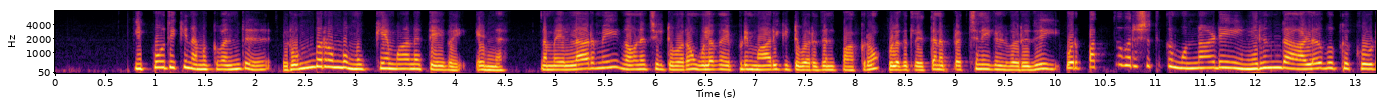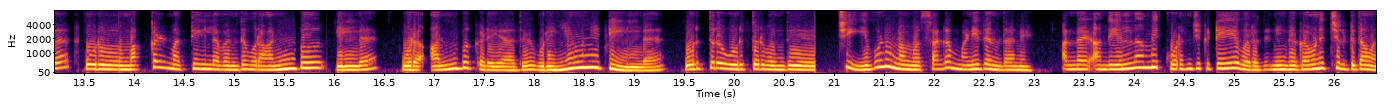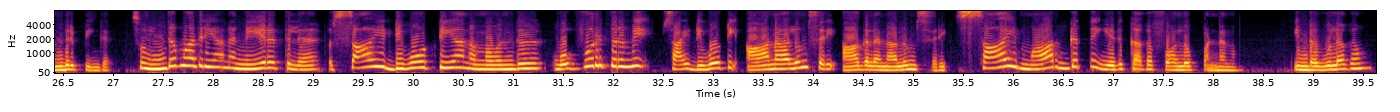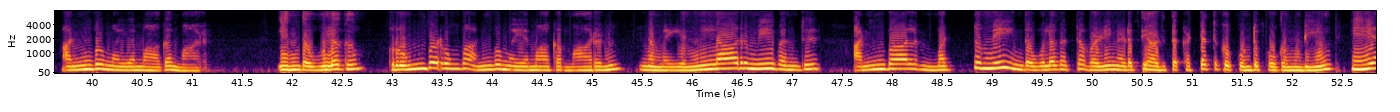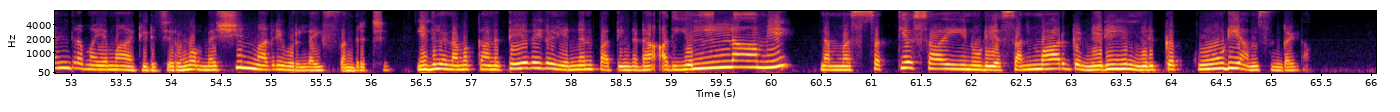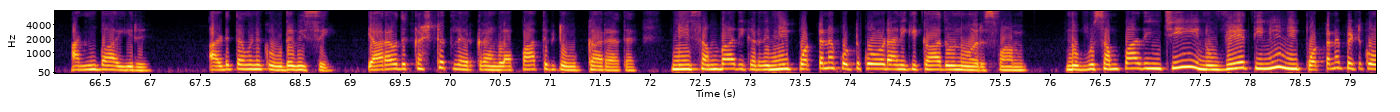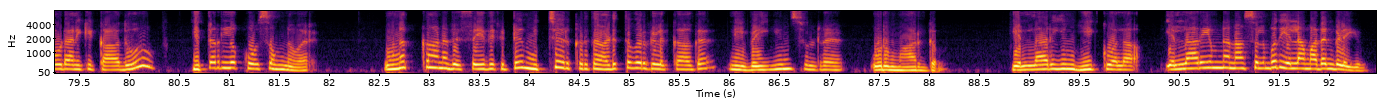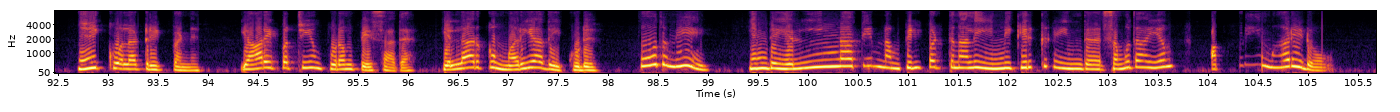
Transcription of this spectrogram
இப்போதைக்கு நமக்கு வந்து ரொம்ப ரொம்ப முக்கியமான தேவை என்ன? நம்ம எல்லாருமே கவனிச்சுக்கிட்டு வரோம். உலகம் எப்படி மாறிக்கிட்டு வருதுன்னு பாக்குறோம். உலகத்துல எத்தனை பிரச்சனைகள் வருது. ஒரு பத்து வருஷத்துக்கு முன்னாடி இருந்த அளவுக்கு கூட ஒரு மக்கள் மத்தியில வந்து ஒரு அன்பு இல்ல ஒரு அன்பு கிடையாது ஒரு யூனிட்டி இல்ல. ஒருத்தர் ஒருத்தர் வந்து ச்சீ இவனும் நம்ம சக மனிதன் தானே. அந்த அந்த எல்லாமே குறைஞ்சுக்கிட்டே வருது. நீங்க கவனிச்சுக்கிட்டு தான் வந்திருப்பீங்க. சோ இந்த மாதிரியான நேரத்துல சாய் டிவோட்டியா நம்ம வந்து ஒவ்வொருத்தருமே சாய் டிவோட்டி ஆனாலும் சரி ஆகலனாலும் சரி சாய் மார்க்கத்தை எதுக்காக ஃபாலோ பண்ணணும்? இந்த உலகம் அன்புமயமாக மாறணும். இந்த உலகம் ரொம்ப ரொம்ப அன்புமயமாக மாறணும். நம்ம எல்லாருமே வந்து அன்பால் மட்டுமே இந்த உலகத்தை வழி நடத்தி அடுத்த கட்டத்துக்கு கொண்டு போக முடியும். இயந்திரமயமா ஆக்கிடுச்சு ரொம்ப மெஷின் மாதிரி ஒரு லைஃப் வந்துருச்சு. இதுல நமக்கான தேவைகள் என்னன்னு பாத்தீங்கன்னா அது எல்லாமே நம்ம சத்யசாயினுடைய சன்மார்க்க நெறியில் இருக்கக்கூடிய அம்சங்கள் தான். அன்பாயிரு அடுத்தவனுக்கு உதவி செய். யாராவது கஷ்டத்துல இருக்கிறாங்களா பாத்துக்கிட்டு உட்காராத. நீ சம்பாதிக்கிறது நீ పొట్టన కొట్టుకోవడానికి காதுன்னு వారు சுவாமி. నువ్వు సంపాదించి నువ్వే தினி நீ పొట్టన పెట్టుకోవడానికి காது ఇతరుల కోసం வரு. உனக்கானதை செய்துகிட்டு மிச்சம் இருக்கிறத அடுத்தவர்களுக்காக நீ வெய்யின்னு சொல்ற ஒரு மார்க்கம். எல்லாரையும் ஈக்குவலா எல்லாரையும் நான் சொல்லும்போது எல்லா மதங்களையும் ஈக்குவலா ட்ரீட் பண்ணு. யாரை பற்றியும் புறம் பேசாத. எல்லாருக்கும் மரியாதை கொடு. போதுமே. இந்த எல்லாத்தையும் நாம் பின்பற்றினாலே இன்னைக்கு இருக்கிற இந்த சமுதாயம் அப்படியே மாறிடும்.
